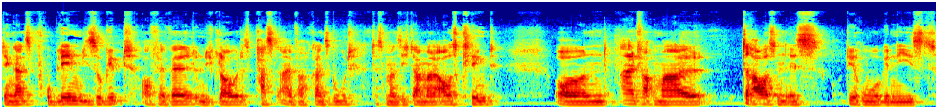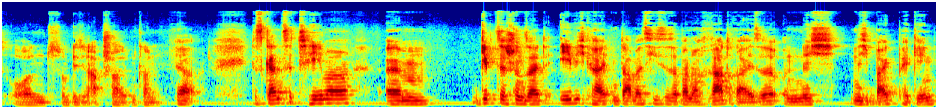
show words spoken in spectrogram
den ganzen Problemen, die es so gibt auf der Welt. Und ich glaube, das passt einfach ganz gut, dass man sich da mal ausklingt und einfach mal draußen ist, die Ruhe genießt und so ein bisschen abschalten kann. Ja, das ganze Thema ähm, gibt es ja schon seit Ewigkeiten. Damals hieß es aber noch Radreise und nicht, nicht Bikepacking.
